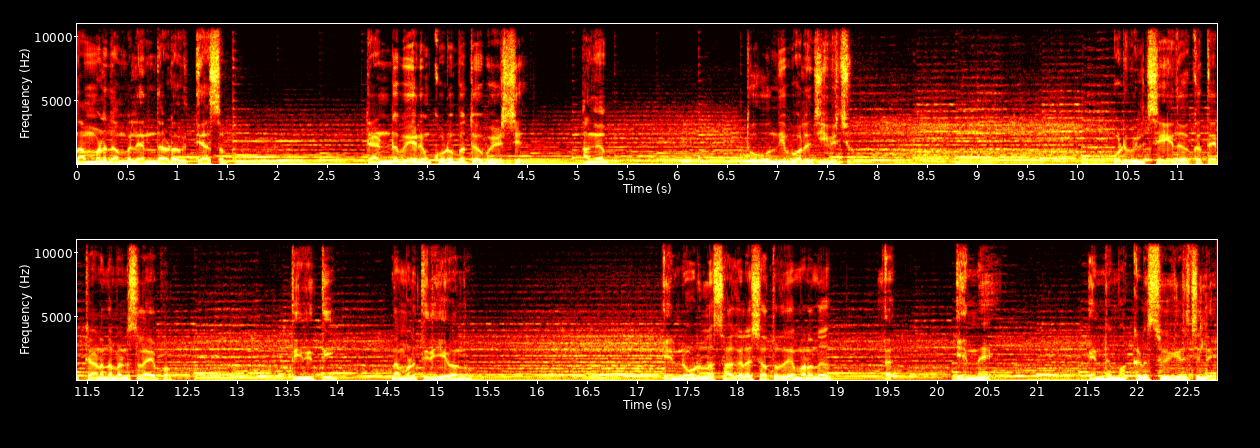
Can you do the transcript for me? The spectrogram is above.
നമ്മൾ തമ്മിൽ എന്താടോ വ്യത്യാസം? രണ്ടുപേരും കുടുംബത്തെ ഉപേക്ഷിച്ച് അങ്ങ് തോന്നിയ പോലെ ജീവിച്ചു. ഒടുവിൽ ചെയ്തതൊക്കെ തെറ്റാണെന്ന് മനസ്സിലായപ്പോൾ തിരുത്തി നമ്മൾ തിരികെ വന്നു. എന്നോടുള്ള സകല ശത്രുതയും മറന്ന് എന്നെ എന്റെ മക്കൾ സ്വീകരിച്ചില്ലേ?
